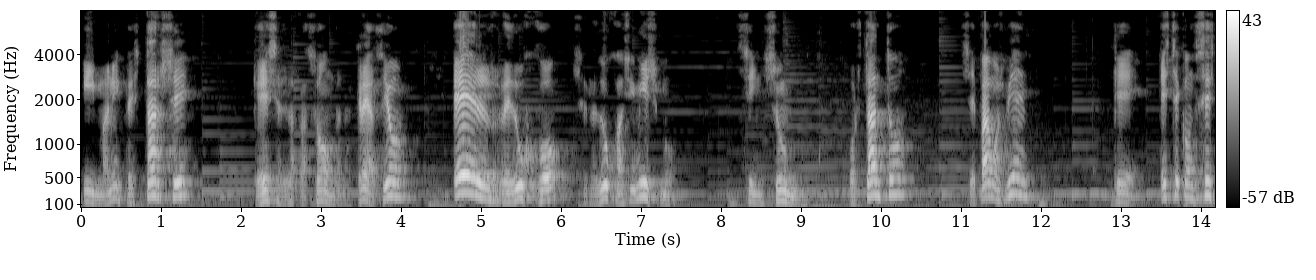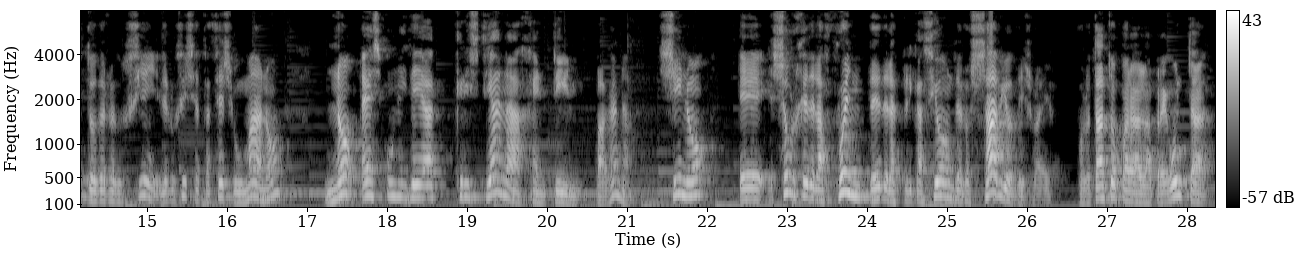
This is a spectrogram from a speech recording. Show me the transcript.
y manifestarse, que esa es la razón de la creación, él redujo, se redujo a sí mismo, sin sum. Por tanto, sepamos bien que este concepto de, reducir, de reducirse hasta ser humano no es una idea cristiana gentil, pagana, sino eh, surge de la fuente de la explicación de los sabios de Israel. Por lo tanto, para la pregunta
